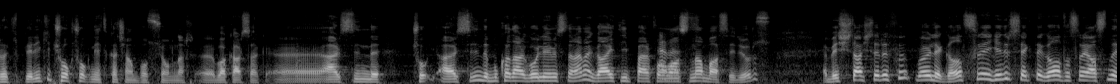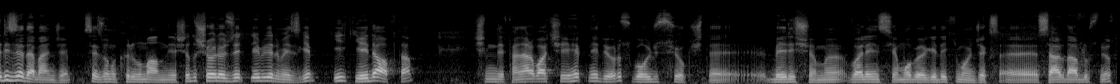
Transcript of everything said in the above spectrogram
rakiplerinki çok çok net kaçan pozisyonlar e, bakarsak. E, Ersin'in de çok Ersin'in de bu kadar gol yemesine rağmen gayet iyi performansından bahsediyoruz. Ya Beşiktaş tarafı böyle Galatasaray'a gelirsek de Galatasaray aslında Rize'de bence sezonun kırılma anını yaşadı. Şöyle özetleyebilirim Ezgi. İlk 7 hafta Şimdi Fenerbahçe'yi hep ne diyoruz? Golcüsü yok işte. Berisha mı, Valencia mı o bölgede kim oynayacak? Ee, Serdar Dursun diyoruz.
